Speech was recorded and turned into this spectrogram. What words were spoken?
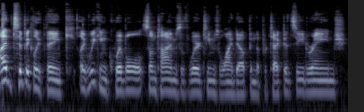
I typically think like we can quibble sometimes with where teams wind up in the protected seed range.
